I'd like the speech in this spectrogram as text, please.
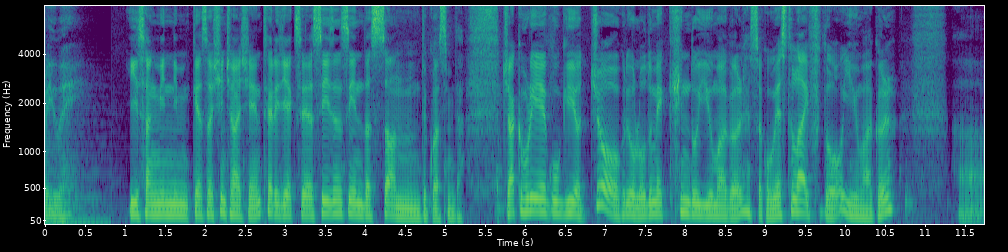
Freeway. 이상민님께서 신청하신 테리 잭스의 Seasons in the Sun 듣고 왔습니다. 자크 브렐의 곡이었죠. 그리고 로드 맥큐언도 이 음악을 했었고 웨스트 라이프도 이 음악을 어,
